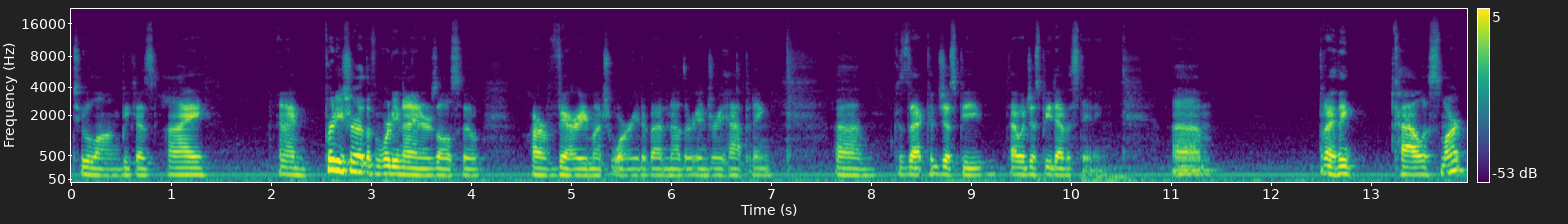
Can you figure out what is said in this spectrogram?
too long because I, and I'm pretty sure the 49ers also are very much worried about another injury happening because um, that could just be that would just be devastating. Um, but I think Kyle is smart.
